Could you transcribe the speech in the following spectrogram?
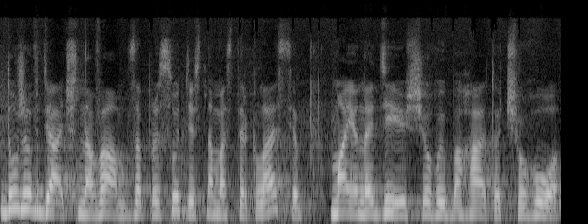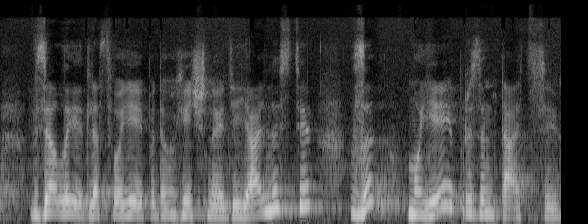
дуже вдячна вам за присутність на майстер-класі. Маю надію, що ви багато чого взяли для своєї педагогічної діяльності з моєї презентації.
